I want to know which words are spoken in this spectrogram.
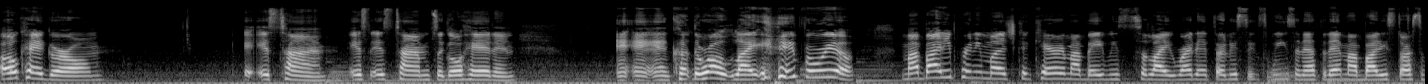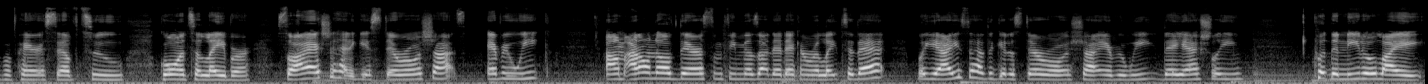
okay, girl, it's time. It's it's time to go ahead and and, and, and cut the rope. Like for real. My body pretty much could carry my babies to like right at 36 weeks, and after that, my body starts to prepare itself to go into labor. So I actually had to get steroid shots every week. Um, I don't know if there are some females out there that can relate to that, but yeah, I used to have to get a steroid shot every week. They actually put the needle like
